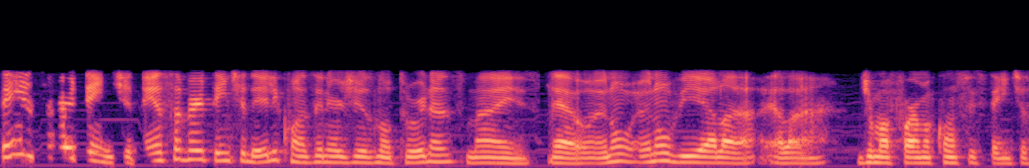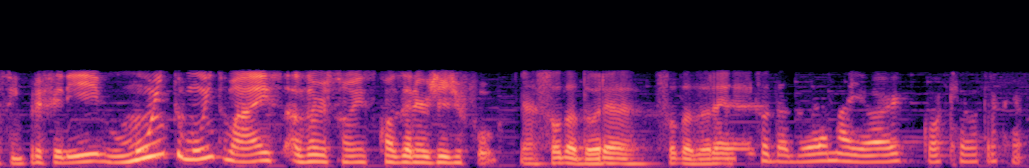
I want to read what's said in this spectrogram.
Tem essa vertente, tem essa vertente dele com as energias noturnas, mas é, eu não, eu não vi ela, ela de uma forma consistente, assim. Preferi muito, muito mais as versões com as energias de fogo. A soldadora, soldadora é. Soldadora é maior que qualquer outra carta.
